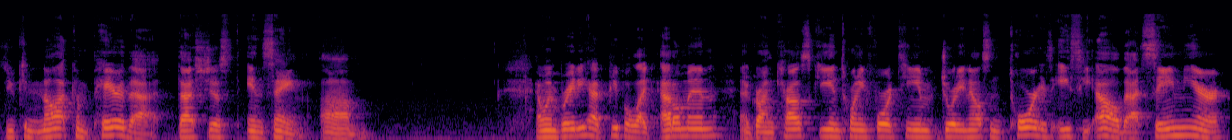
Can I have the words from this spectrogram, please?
So you cannot compare that. That's just insane. Um, And when Brady had people like Edelman and Gronkowski in 2014, Jordy Nelson tore his ACL that same year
